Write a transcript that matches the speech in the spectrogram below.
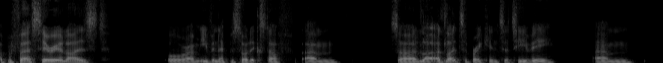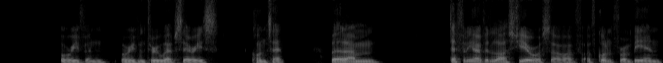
I prefer serialized or um, even episodic stuff. Um, so I'd, I'd like to break into TV, um, or even or even through web series content. But um, definitely over the last year or so, I've I've gone from being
